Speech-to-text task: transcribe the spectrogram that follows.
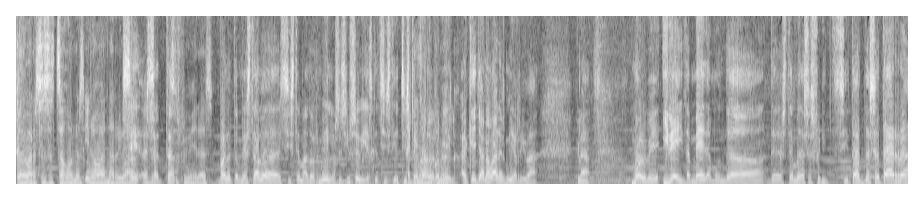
que van ser les segones i no van arribar Sí, exacte. les primeres. Bueno, també estava el sistema 2000, no sé si ho sabies que existia el sistema Aquell ja no 2000. conec. Aquell ja no vares ni arribar. Clar. Molt bé. I bé, i també damunt de, del tema de l'esfericitat de la Terra,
